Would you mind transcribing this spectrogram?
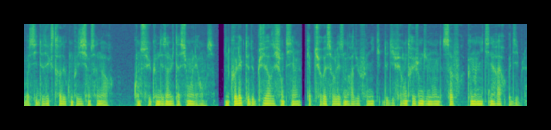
voici deux extraits de compositions sonores conçus comme des invitations à l'errance. Une collecte de plusieurs échantillons, capturés sur les ondes radiophoniques de différentes régions du monde, s'offre comme un itinéraire audible.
